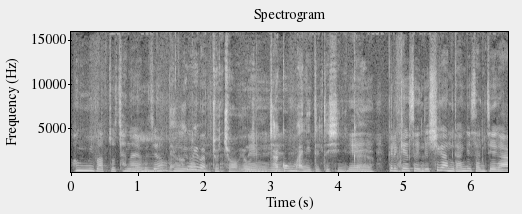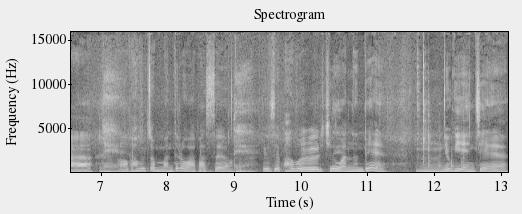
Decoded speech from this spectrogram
흑미밥 좋잖아요 그죠 네, 흑미밥이. 흑미밥 좋죠. 요즘 네, 작곡 네. 많이들 예, 드시니까요. 예. 그렇게 해서 이제 시간 관계상 제가 네. 어, 밥을 좀 만들어 와봤어요. 네. 그래서 밥을 지어 왔는데 음, 여기에 이제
